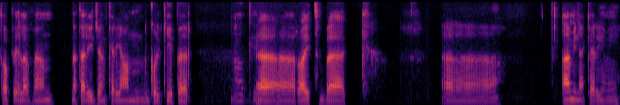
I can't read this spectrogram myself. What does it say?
توب 11 ناتالي جانكريان goalkeeper okay. آه right back آمنة كريمي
